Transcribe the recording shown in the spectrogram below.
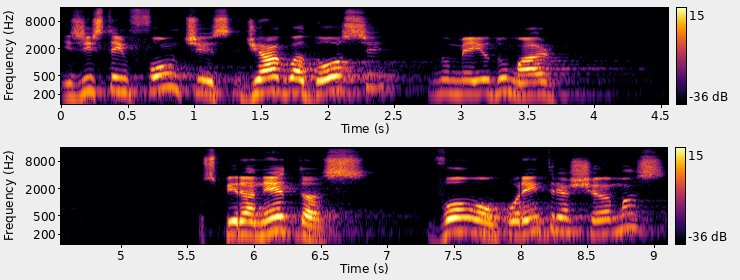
existem fontes de água doce no meio do mar. Os piranetas voam por entre as chamas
